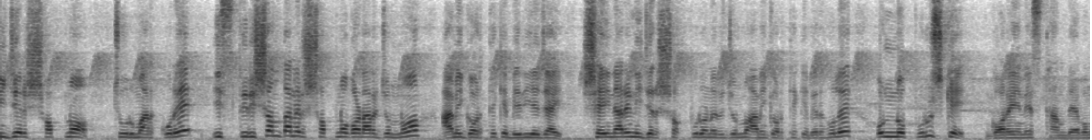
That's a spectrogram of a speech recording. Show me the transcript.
নিজের স্বপ্ন চুরমার করে স্ত্রী সন্তানের স্বপ্ন গড়ার জন্য আমি ঘর থেকে বেরিয়ে যাই, সেই নারী নিজের শখ পূরণের জন্য আমি ঘর থেকে বের হলে অন্য পুরুষকে ঘরে এনে স্থান দেয় এবং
